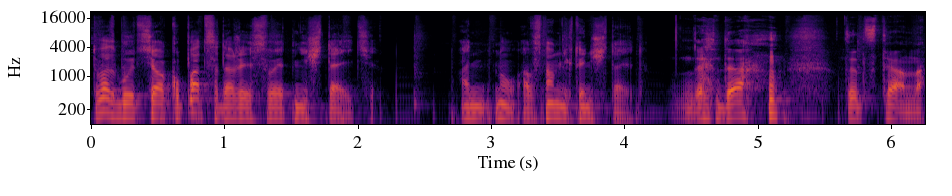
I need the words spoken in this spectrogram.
то у вас будет все окупаться, даже если вы это не считаете. А, ну, а в основном никто не считает. Да, это странно.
